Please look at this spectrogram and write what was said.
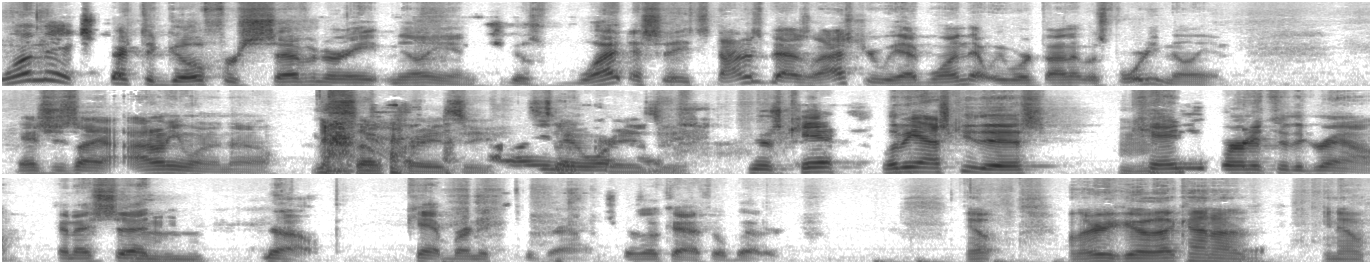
One they expect to go for seven or eight million. She goes, what? I said, it's not as bad as last year. We had one that we worked on that was forty million. And she's like, I don't even want to know. So crazy. So crazy. She goes, can't. Let me ask you this: Mhm. Can you burn it to the ground? And I said, Mhm. no, can't burn it to the ground. She goes, okay, I feel better. Yep. Well, there you go. That kind of, you know,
